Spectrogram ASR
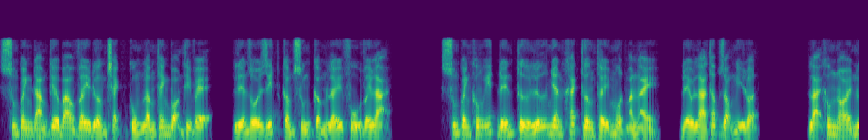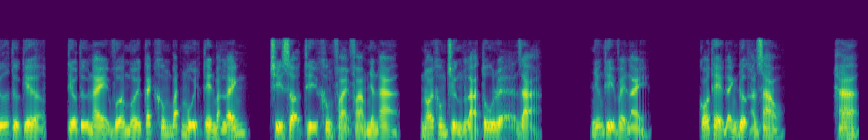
xung quanh đám kia bao vây đường trạch cùng lâm thanh bọn thị vệ, liền rối rít cầm súng cầm lấy phủ vây lại xung quanh không ít đến từ lữ nhân khách thương thấy một màn này, đều là thấp giọng nghị luận. Lại không nói nữ tử kia, tiểu tử này vừa mới cách không bắt mũi tên bản lãnh, chỉ sợ thì không phải phàm nhân a, nói không chừng là tu luyện giả. Những thị vệ này, có thể đánh được hắn sao? Ha,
